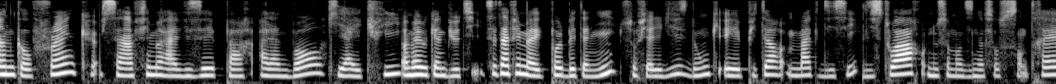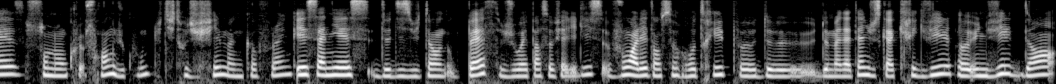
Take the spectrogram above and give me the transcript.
Uncle Frank, c'est un film réalisé par Alan Ball qui a écrit American Beauty. C'est un film avec Paul Bettany, Sophia Lillis donc, et Peter McDicey. L'histoire, nous sommes en 1973, son oncle Frank du coup, le titre du film, Uncle Frank, et sa nièce de 18 ans, donc Beth, jouée par Sophia Lillis, vont aller dans ce road trip euh, de, de Manhattan jusqu'à Creekville, euh, une ville dans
